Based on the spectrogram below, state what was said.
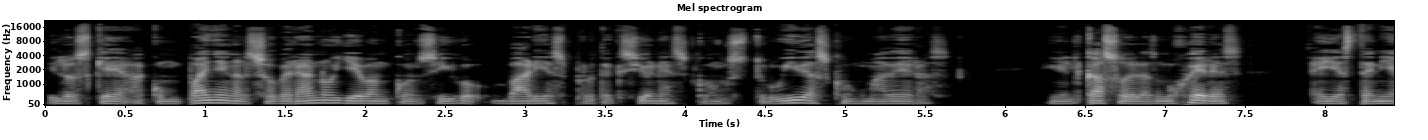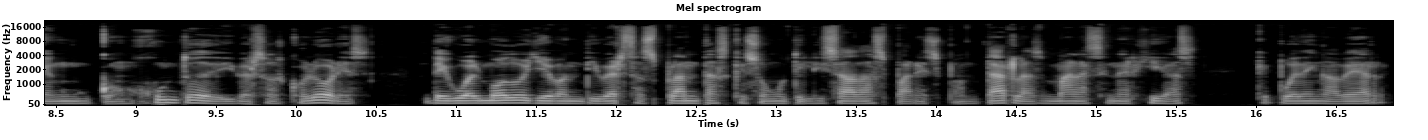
y los que acompañan al soberano llevan consigo varias protecciones construidas con maderas. En el caso de las mujeres, ellas tenían un conjunto de diversos colores, de igual modo llevan diversas plantas que son utilizadas para espantar las malas energías que pueden haber.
